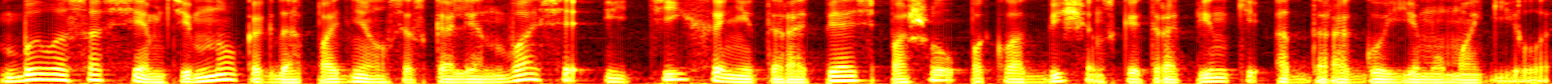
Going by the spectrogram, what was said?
Было совсем темно, когда поднялся с колен Вася и тихо, не торопясь, пошел по кладбищенской тропинке от дорогой ему могилы.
